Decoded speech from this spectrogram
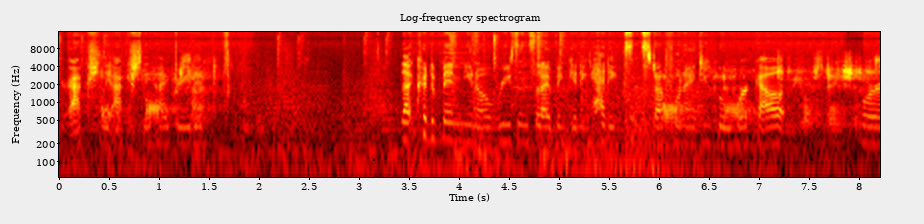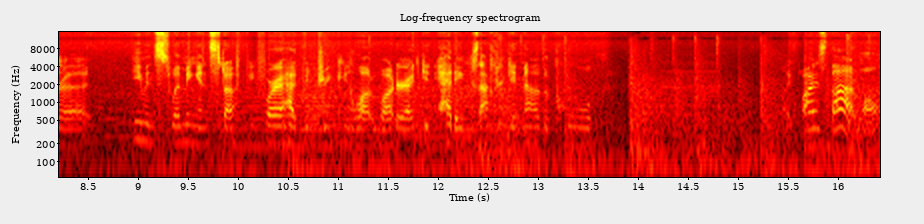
you're actually, actually hydrated. That could have been, you know, reasons that I've been getting headaches and stuff when I do go work out or uh, even swimming and stuff. Before I had been drinking a lot of water, I'd get headaches after getting out of the pool. Like, why is that? Well,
